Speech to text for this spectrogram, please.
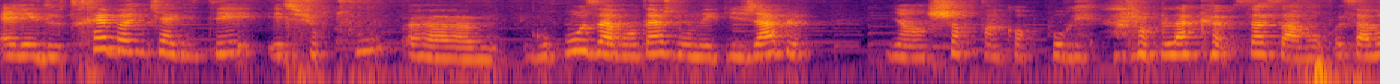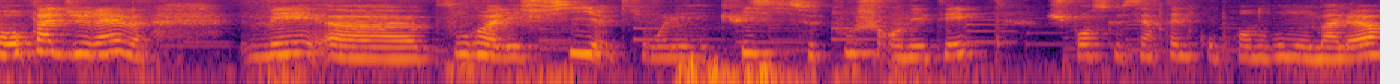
Elle est de très bonne qualité et surtout, gros avantage non négligeable, il y a un short incorporé. Alors là, comme ça, ça ne ça rend pas du rêve. Mais pour les filles qui ont les cuisses qui se touchent en été, je pense que certaines comprendront mon malheur,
